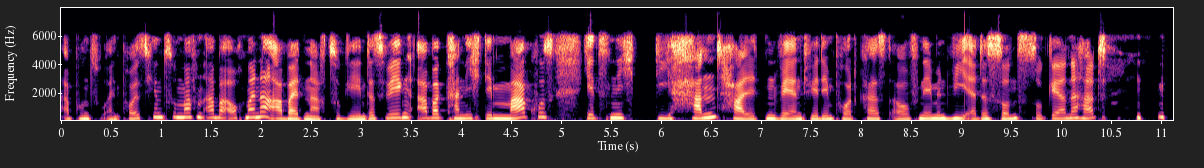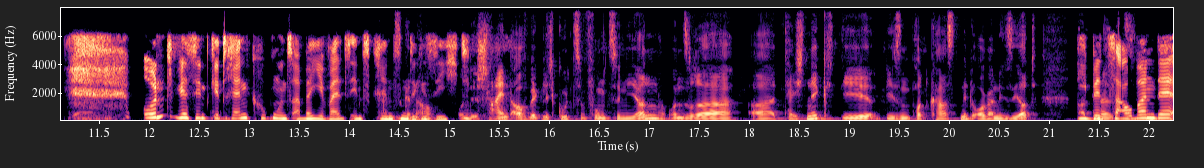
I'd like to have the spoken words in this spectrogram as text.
ab und zu ein Päuschen zu machen, aber auch meiner Arbeit nachzugehen. Deswegen aber kann ich dem Markus jetzt nicht die Hand halten, während wir den Podcast aufnehmen, wie er das sonst so gerne hat. und wir sind getrennt, gucken uns aber jeweils ins grinsende genau. Gesicht. Und es scheint auch wirklich gut zu funktionieren. Unsere äh, Technik, die diesen Podcast mitorganisiert. Die bezaubernde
